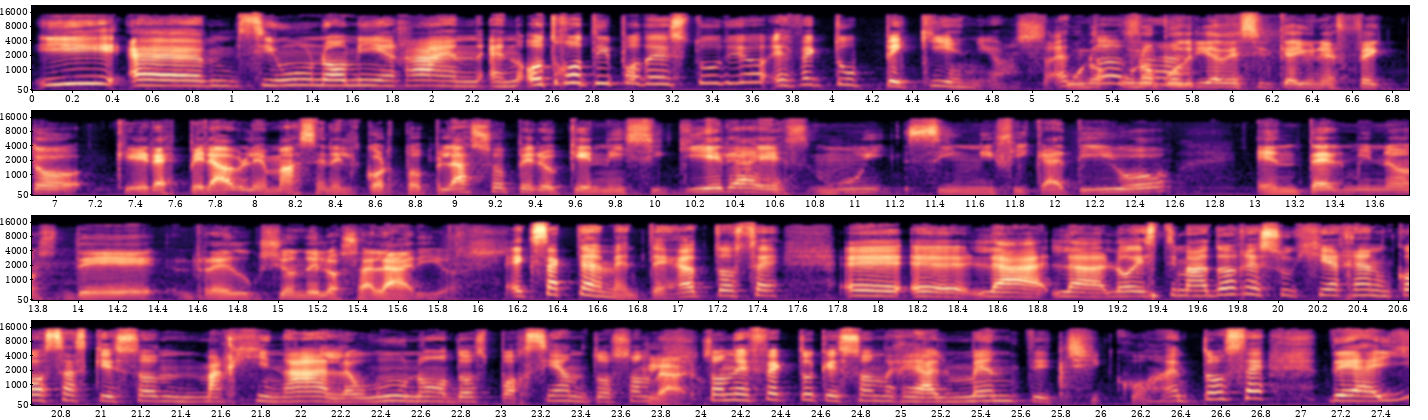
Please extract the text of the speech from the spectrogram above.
y em, si uno mira en, otro tipo de estudio, efectos pequeños. uno podría decir que hay un efecto que era esperable más en el corto plazo, pero que ni siquiera es muy significativo en términos de reducción de los salarios. Exactamente. Entonces, eh, eh, los estimadores sugieren cosas que son marginales, 1 o 2%, son, son efectos que son realmente chicos. Entonces, de ahí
